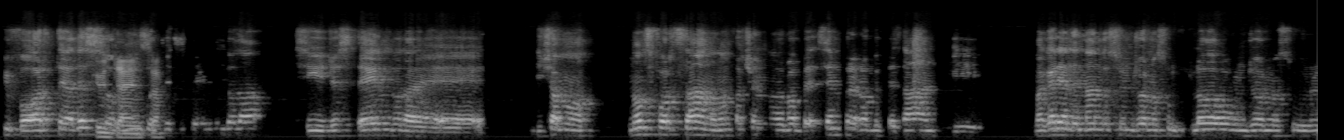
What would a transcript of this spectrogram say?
più forte, adesso più intensa. gestendola, sì, gestendola e diciamo non sforzando, non facendo robe, sempre robe pesanti, magari allenandosi un giorno sul flow, un giorno sul,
